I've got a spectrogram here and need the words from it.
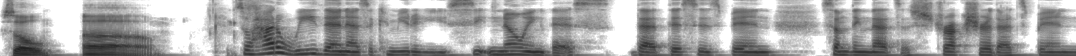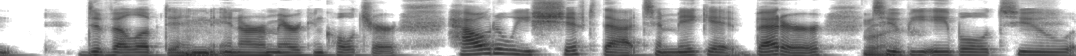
So um So how do we then as a community see knowing this that this has been something that's a structure that's been developed in Mhm. in our American culture how do we shift that to make it better to be able to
